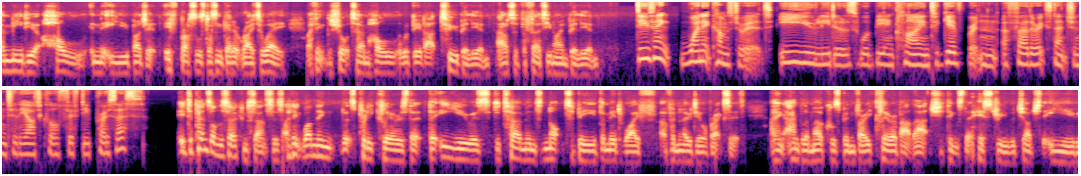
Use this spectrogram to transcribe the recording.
immediate hole in the EU budget if Brussels doesn't get it right away. I think the short term hole would be about 2 billion out of the 39 billion. Do you think when it comes to it, EU leaders would be inclined to give Britain a further extension to the Article 50 process? It depends on the circumstances. I think one thing that's pretty clear is that the EU is determined not to be the midwife of a no deal Brexit. I think Angela Merkel's been very clear about that. She thinks that history would judge the EU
